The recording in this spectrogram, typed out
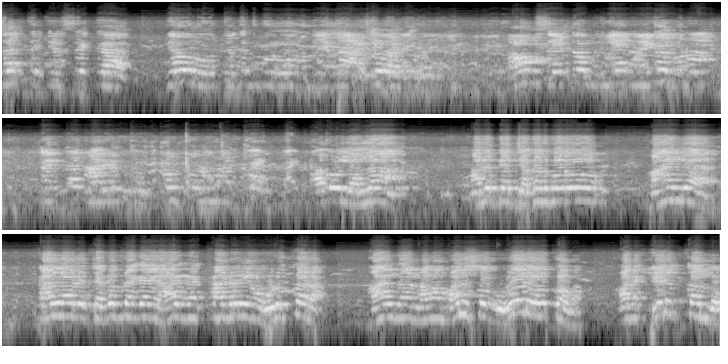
ಸತ್ಯ ಕೆಲಸಕ್ಕ ದೇವರು ಜಗದ್ಗುರು ನಮಗೆಲ್ಲ ಆಶೀರ್ವಾದ. ನಾವು ಸಹಿತ ಮುಂದೆ ಅದು ಎಲ್ಲ ಅದಕ್ಕೆ ಜಗದ್ಗುರು ಹಂಗ ಕಳ್ಳರ ಜಗದ್ದಾಗ ಹ್ಯಾಂಗ ಕಳ್ರಿ ಹುಡುಕ್ತಾರ. ಹಂಗ ನಮ್ಮ ಮನಸ್ಸು ಓಡಿ ಹೋಗ್ತವ ಅದಕ್ಕೆ ಹಿಡಿದು ತಂದು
